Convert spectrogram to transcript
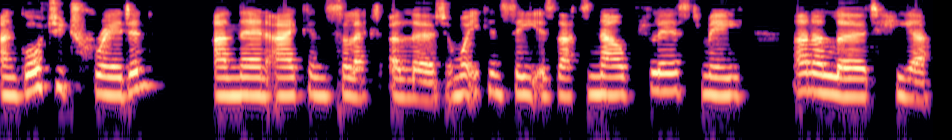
and go to trading and then I can select alert. And what you can see is that's now placed me an alert here.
